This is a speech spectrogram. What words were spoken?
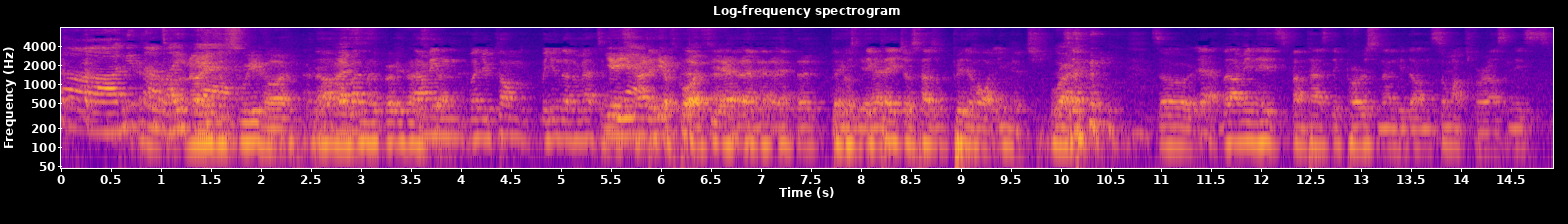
Aw, he's not like no, he's a sweetheart. No, Nice, but- very nice I guy. mean, when you come, but you never met him, yeah, yeah, yeah, of course, yeah. That, that, that because yeah. Dictators has a pretty hard image. Right. so yeah, but I mean he's a fantastic person and he done so much for us and he's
